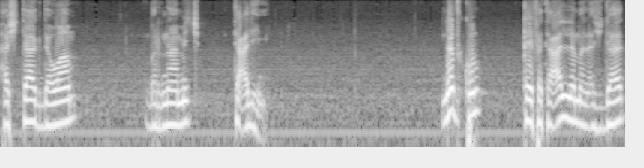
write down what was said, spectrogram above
هاشتاج دوام برنامج تعليمي. نذكر كيف تعلم الأجداد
